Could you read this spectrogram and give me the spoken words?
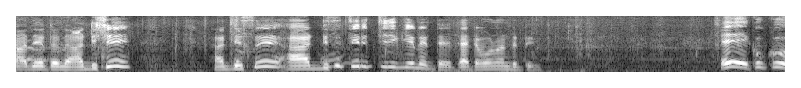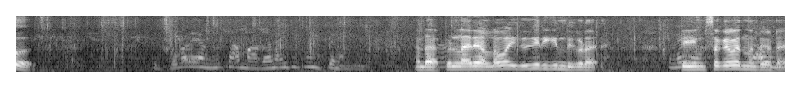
ആദ്യമായിട്ടുണ്ട് അടിച്ച്. അടിസ് അടിസ് ചിരിച്ചിരിക്കണിട്ട് ടാറ്റ ഫോൺ കണ്ടിട്ട്. ഏയ് കുക്കു. കണ്ടാ പിള്ളേര് വളരെ വൈകൊക്കെ ഇരിക്കുന്നുണ്ട് ഇവിടെ. ടീംസ് ഒക്കെ വന്നിട്ട് ഇവിടെ.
